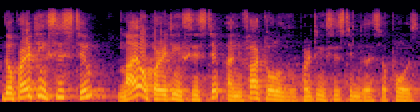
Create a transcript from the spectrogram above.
the operating system, my operating system, and in fact all of the operating systems, I suppose,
